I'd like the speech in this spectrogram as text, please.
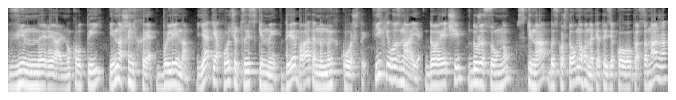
він нереально крутий. І на Шеньхе. Бліна, як я хочу ці скіни. Де брати на них кошти? Фіг його знає. До речі, дуже сумно. Скіна безкоштовного на п'ятизіркового персонажа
